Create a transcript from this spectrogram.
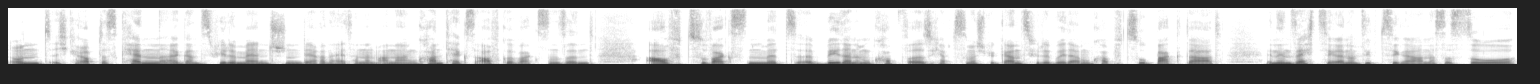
Und ich glaube, das kennen äh, ganz viele Menschen, deren Eltern im anderen Kontext aufgewachsen sind, aufzuwachsen mit äh, Bildern im Kopf. Also ich habe zum Beispiel ganz viele Bilder im Kopf zu Bagdad in den 60ern und 70ern. Das ist so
